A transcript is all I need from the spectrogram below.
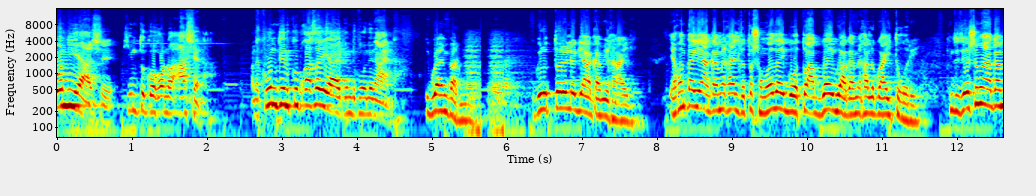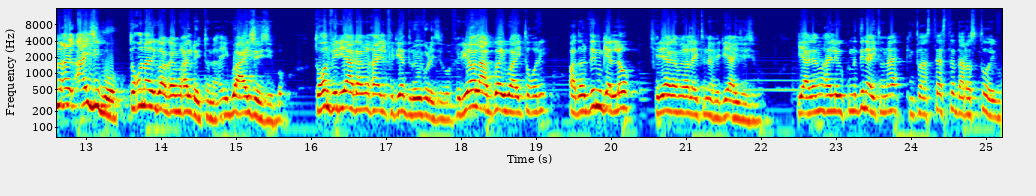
গনিয়ে আসে, কিন্তু কখনো আসে না। মানে কোন দিন খুব কাছেই আয়, কিন্তু কোনদিন আয় না। এগু আমি পারমু এগুর উত্তর গিয়া আগামী খাইল। এখন তাই আগামী খাইল যত সময় যাইব তো আগুয়াইব, আগামী খাল আইতো করি। কিন্তু যে সময় আগামী খাইল আই যাব তখন আর এগু আগামী খাইল রইতো না এগু আইজ হয়ে যাব তখন ফিরিয়া আগামী খাইল, ফিরিয়া দূরই পড়ে যাব ফিরিয়া হলে আগুয়াইব, আইতো করি। পাদর দিন গেলেও ফিরিয়া আগামী খাইল, আইতো না, ফিরিয়া আইজ হয়ে যাব ই আগামী খাইলে কোনোদিন আইতো না কিন্তু আস্তে আস্তে দ্বারস্থ হইব।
